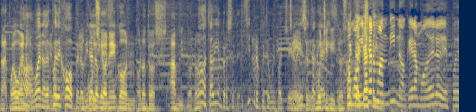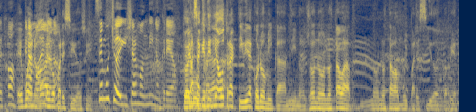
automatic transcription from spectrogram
No, después, bueno. No, bueno, después dejó, pero mira lo que con, con otros ámbitos, ¿no? No, está bien, pero te- siempre fuiste muy fachero. Sí, y eso sí, está muy clarísimo. chiquito, sí. Como Fuiste a Guillermo Andino, que era modelo y después dejó. Eh, Era bueno, modelo, algo ¿no? parecido, sí. Sé mucho de Guillermo Andino, creo. Todo el Pasa mundo. que tenía otra actividad económica, Andino. Yo no, no estaba no, no estaba muy parecido en corriente.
